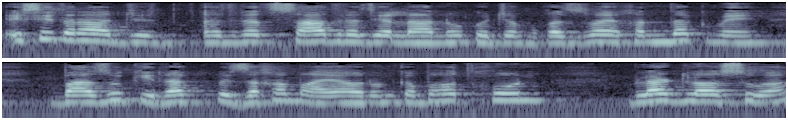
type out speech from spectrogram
اسی طرح حضرت سعد رضی اللہ عنہ کو جب غزوہ خندق میں بازو کی رگ پہ زخم آیا اور ان کا بہت خون بلڈ لاس ہوا،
